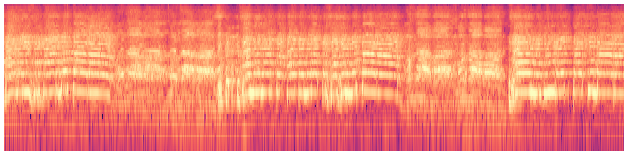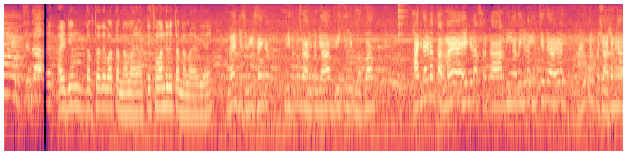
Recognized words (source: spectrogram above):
ਖਾਣ ਵਾਲੀ ਸਰਕਾਰ ਮੁਰਦਾਬਾਦ। ਮੁਰਦਾਬਾਦ ਮੁਰਦਾਬਾਦ। ਕਿਸਾਨਾਂ ਨਾਲ ਧੋਖਾ ਕਰਨ ਵਾਲਾ ਪ੍ਰਸ਼ਾਸਨ ਮੁਰਦਾਬਾਦ। ਮੁਰਦਾਬਾਦ ਮੁਰਦਾਬਾਦ। ਕਿਸਾਨ ਮਜ਼ਦੂਰ ਏਕਤਾ ਜਿੰਦਾਬਾਦ ਐਸਡੀਐਮ ਦਫ਼ਤਰ ਦੇ ਬਾਹਰ ਧਰਨਾ ਲਾਇਆ, ਕਿਸ ਸੰਬੰਧ ਵਿੱਚ ਧਰਨਾ ਲਾਇਆ ਗਿਆ ਹੈ ਮੈਂ ਜਸਵੀਰ ਸਿੰਘ ਮੀਤ ਪ੍ਰਧਾਨ ਪੰਜਾਬ ਬੀਕੀ ਦੁਆਬਾ ਅੱਜ ਦਾ ਜਿਹੜਾ ਧਰਨਾ ਆ, ਇਹ ਜਿਹੜਾ ਸਰਕਾਰ ਦੀਆਂ ਤੇ ਜਿਹੜਾ ਇੱਥੇ ਦਾ ਜਿਹੜਾ ਲੋਕਲ ਪ੍ਰਸ਼ਾਸਨ ਆ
